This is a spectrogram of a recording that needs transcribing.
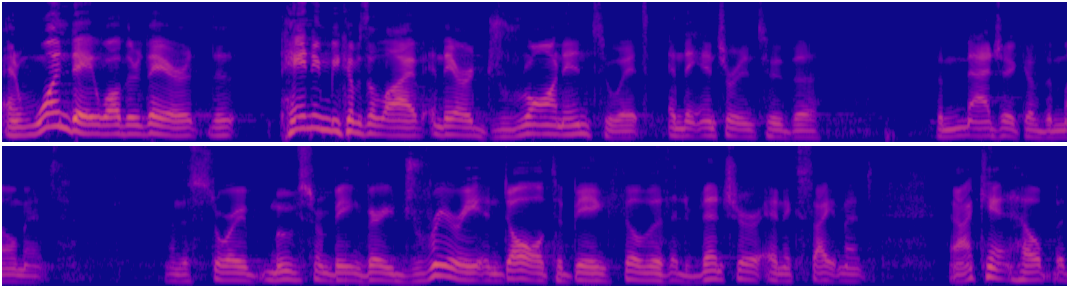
And one day while they're there, the painting becomes alive, and they are drawn into it, and they enter into the, the magic of the moment. And the story moves from being very dreary and dull to being filled with adventure and excitement. And I can't help but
